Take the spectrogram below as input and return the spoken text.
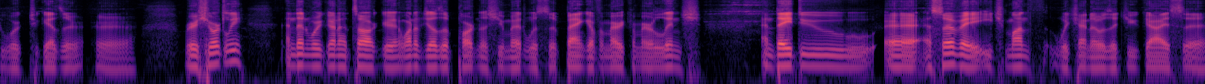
you work together uh, very shortly, and then we're going to talk. one of the other partners you met was Bank of America Merrill Lynch, and they do uh, a survey each month, which I know that you guys uh,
